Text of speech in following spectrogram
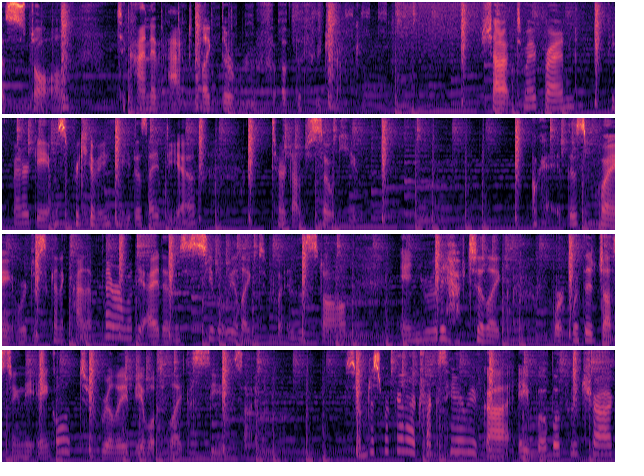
a stall to kind of act like the roof of the food truck. Shout out to my friend, Pink Matter Games, for giving me this idea. It Turned out so cute. This point, we're just gonna kind of play around with the items, see what we like to put in the stall, and you really have to like work with adjusting the angle to really be able to like see inside. So I'm just working on our trucks here. We've got a boba food truck,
